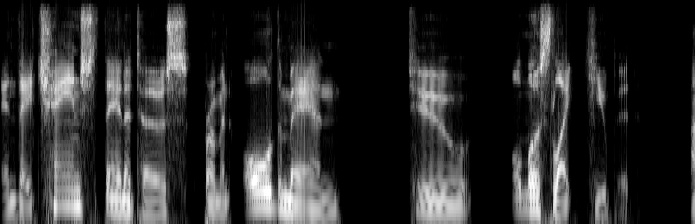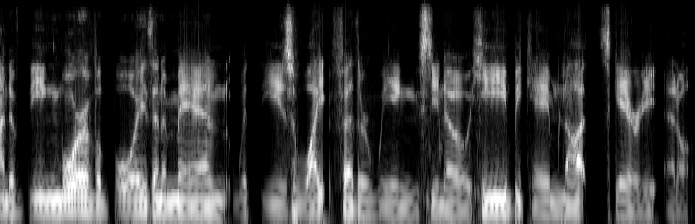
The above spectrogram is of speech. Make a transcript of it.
And they changed Thanatos from an old man to almost like Cupid, kind of being more of a boy than a man with these white feather wings. You know, he became not scary at all.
